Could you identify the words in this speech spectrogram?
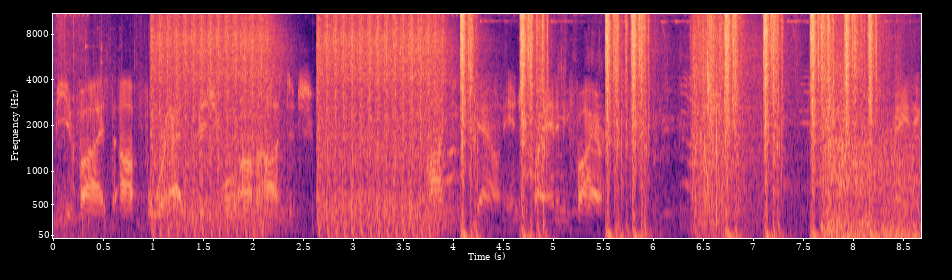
Be advised, Op 4 has visual on the hostage. Hostage down, injured by enemy fire. Remaining.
